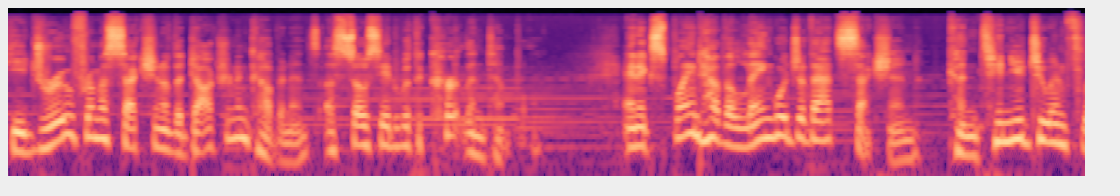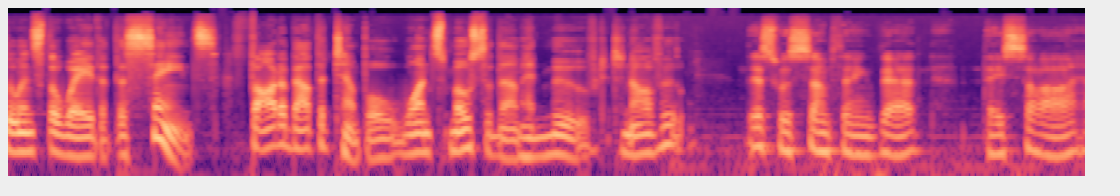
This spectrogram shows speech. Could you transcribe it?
he drew from a section of the Doctrine and Covenants associated with the Kirtland Temple and explained how the language of that section continued to influence the way that the saints thought about the temple once most of them had moved to Nauvoo. This was something that they saw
